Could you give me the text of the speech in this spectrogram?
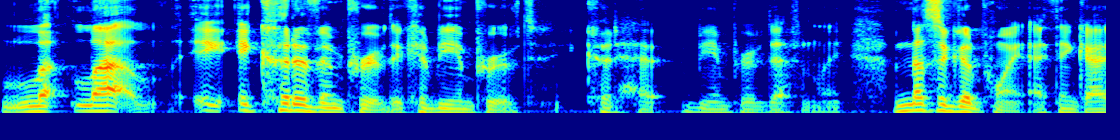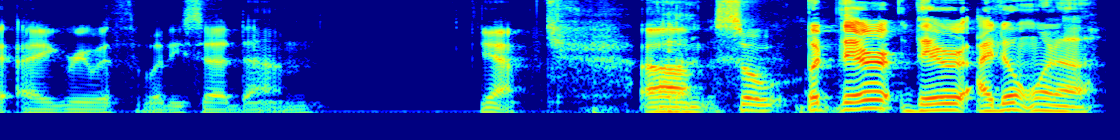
le, le, it, it, could have improved. It could be improved. It could ha- be improved definitely. And that's a good point. I think I, I agree with what he said. Um, yeah. Um, so, but there, there, I don't want to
